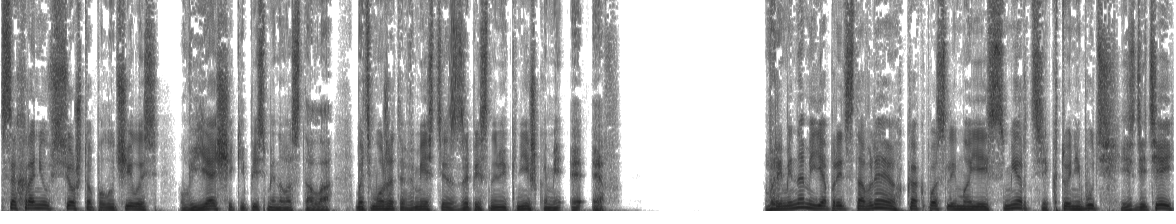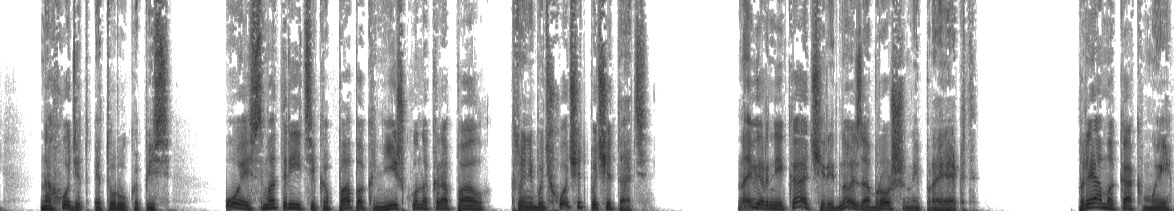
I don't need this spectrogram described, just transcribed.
Сохраню все, что получилось, в ящике письменного стола, быть может, вместе с записными книжками ЭФ. Временами я представляю, как после моей смерти кто-нибудь из детей находит эту рукопись. «Ой, смотрите-ка, папа книжку накропал. Кто-нибудь хочет почитать?» Наверняка очередной заброшенный проект. Прямо как мы.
